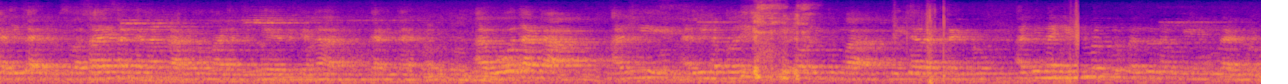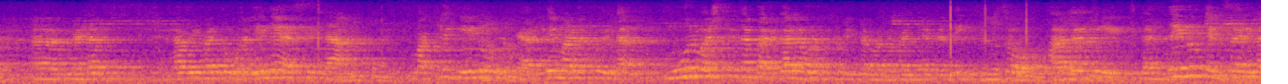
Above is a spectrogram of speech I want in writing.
ಕಲಿತಾ ಇದ್ರು ಸ್ವಸಹಾಯ ಸಂಘನ ಪ್ರಾರಂಭ ಮಾಡೋದಕ್ಕೆ ಅದಕ್ಕೆಲ್ಲ ಕಲಿತಾ ಇದ್ರು ಆಗ ಹೋದಾಗ ಅಲ್ಲಿ ಅಲ್ಲಿನ ಪರಿಸ್ಥಿತಿಗಳು ತುಂಬಾ ಬೇಜಾರಾಗ್ತಾ ಇತ್ತು ಅಲ್ಲಿನ ಹೆಣ್ಮಕ್ಳು ಬಂದು ನಮಗೆ ಹೇಳ್ತಾ ಇದ್ರು ಮೇಡಮ್ ನಾವು ಇವತ್ತು ಒಲೆನೇ ಹಸಿಲ್ಲ ಮಕ್ಳಿಗೆ ಏನು ಅಡುಗೆ ಮಾಡೋಕ್ಕೂ ಇಲ್ಲ ಮೂರು ವರ್ಷದಿಂದ ಬರಗಾಲ ಹೊರಟುಬಿಟ್ಟಿತ್ತವಾಗ ಮಂಡ್ಯದಲ್ಲಿ ಸೊ ಹಾಗಾಗಿ ಗದ್ದೆನೂ ಕೆಲಸ ಇಲ್ಲ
